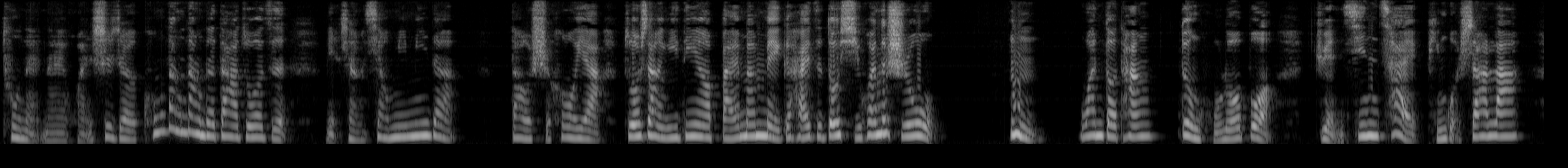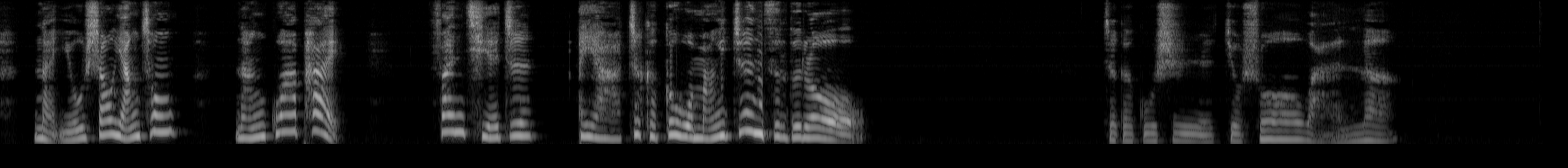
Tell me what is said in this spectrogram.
兔奶奶环视着空荡荡的大桌子，脸上笑眯眯的。到时候呀，桌上一定要摆满每个孩子都喜欢的食物。嗯，豌豆汤、炖胡萝卜、卷心菜、苹果沙拉、奶油烧洋葱、南瓜派、番茄汁。哎呀，这可够我忙一阵子的喽！这个故事就说完了。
